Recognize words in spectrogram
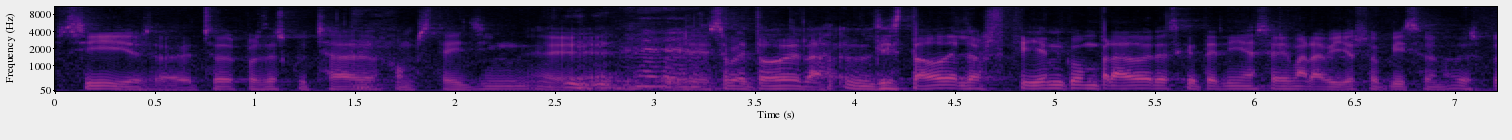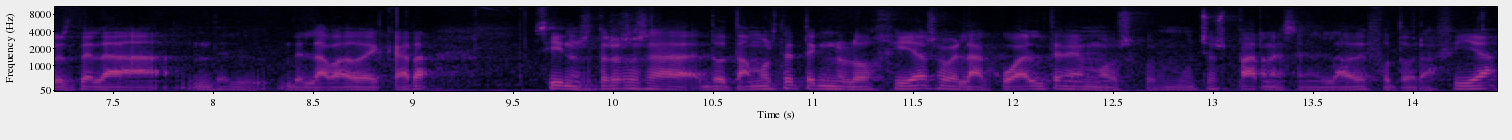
Sí, de hecho después de escuchar el homestaging, eh, sobre todo el listado de los 100 compradores que tenía ese maravilloso piso ¿no? después de la, del, lavado de cara, sí, nosotros o sea, dotamos de tecnología sobre la cual tenemos pues, muchos partners en el lado de fotografía,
